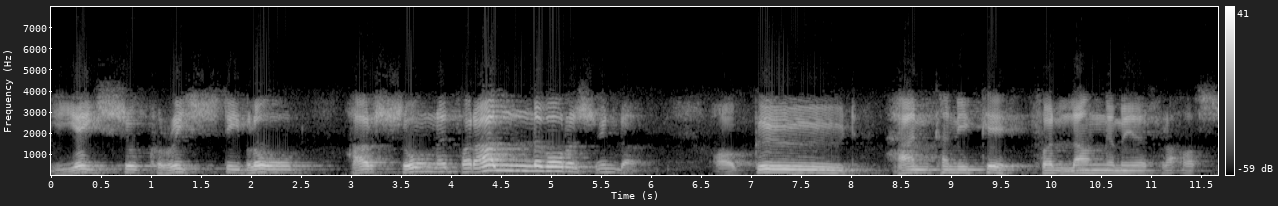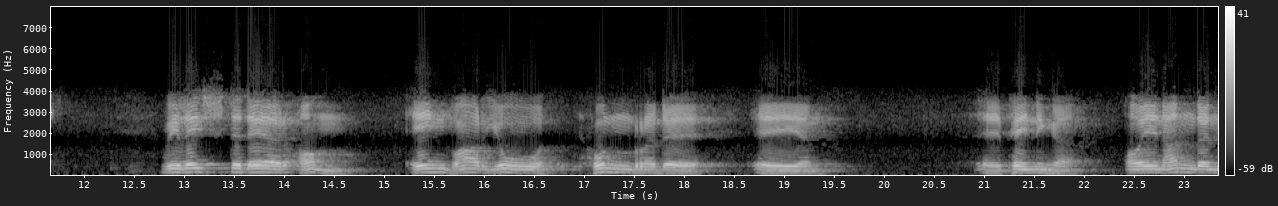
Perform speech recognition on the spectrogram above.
Jesu Kristi blod har sonet for alle våre synder. Og Gud, han kan ikke forlange mer fra oss. Vi leste der om en var jo hundrede eh, eh, penninger, og en annen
